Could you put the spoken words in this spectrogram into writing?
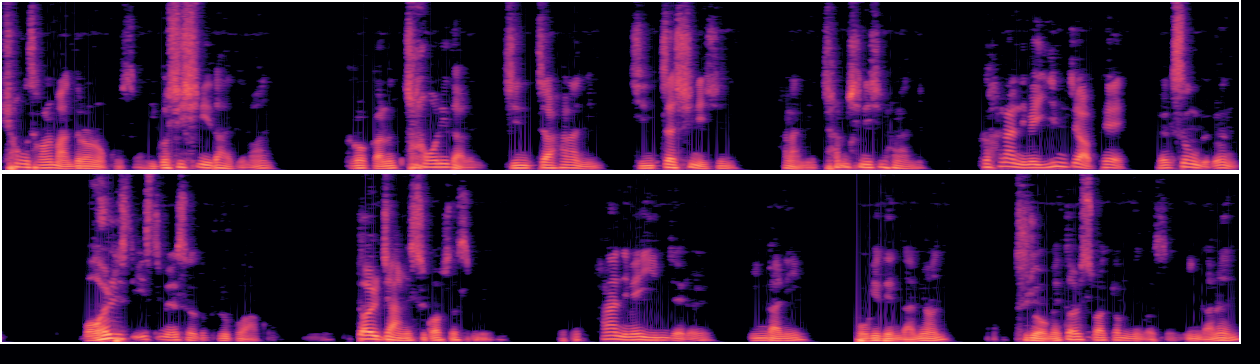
형상을 만들어 놓고서 이것이 신이다 하지만 그것과는 차원이 다른 진짜 하나님, 진짜 신이신 하나님, 참 신이신 하나님. 그 하나님의 임재 앞에 백성들은 멀리 있으면서도 불구하고 떨지 않을 수가 없었습니다. 하나님의 임재를 인간이 보게 된다면 두려움에 떨 수밖에 없는 것은 인간은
